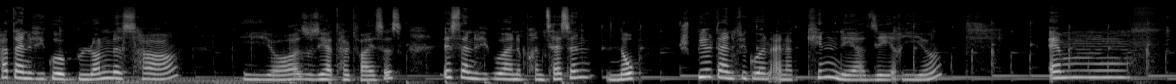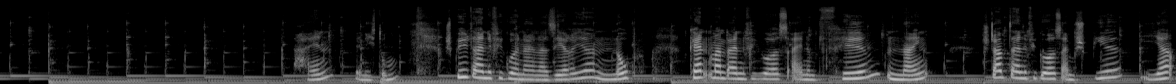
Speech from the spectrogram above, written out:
Hat deine Figur blondes Haar? Ja, also sie hat halt weißes. Ist deine Figur eine Prinzessin? Nope. Spielt deine Figur in einer Kinderserie? Ähm. Nein, bin ich dumm. Spielt deine Figur in einer Serie? Nope. Kennt man deine Figur aus einem Film? Nein. Stammt deine Figur aus einem Spiel? Ja.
